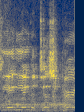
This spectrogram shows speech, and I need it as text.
the 88 and Tessa Perry.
